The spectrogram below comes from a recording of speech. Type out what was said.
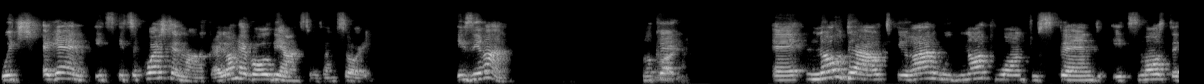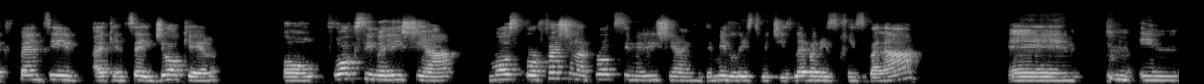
which again, it's, it's a question mark. I don't have all the answers, I'm sorry, is Iran. Okay? Right. Uh, no doubt, Iran would not want to spend its most expensive, I can say, joker or proxy militia, most professional proxy militia in the Middle East, which is Lebanese Hezbollah, and in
